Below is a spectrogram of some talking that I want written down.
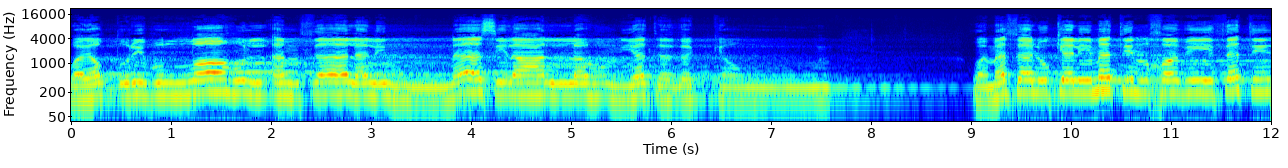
ويضرب الله الأمثال للناس لعلهم يتذكرون. ومثل كلمة خبيثة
